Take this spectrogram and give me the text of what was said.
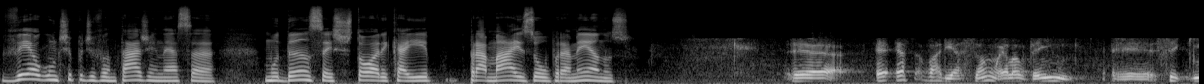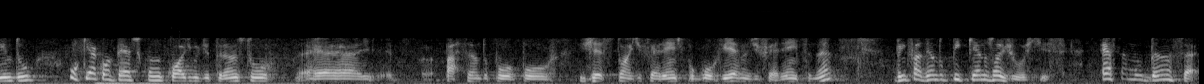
vê algum tipo de vantagem nessa mudança histórica aí para mais ou para menos? É, é, essa variação ela vem é, seguindo o que acontece com o Código de Trânsito é, passando por, por, gestões diferentes, por governos diferentes, né? Vem fazendo pequenos ajustes. Essa mudança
